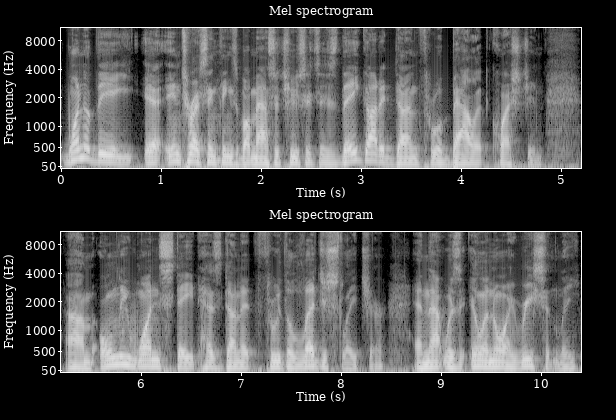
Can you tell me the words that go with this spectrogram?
one of the uh, interesting things about Massachusetts is they got it done through a ballot question. Um, only one state has done it through the legislature, and that was Illinois recently,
